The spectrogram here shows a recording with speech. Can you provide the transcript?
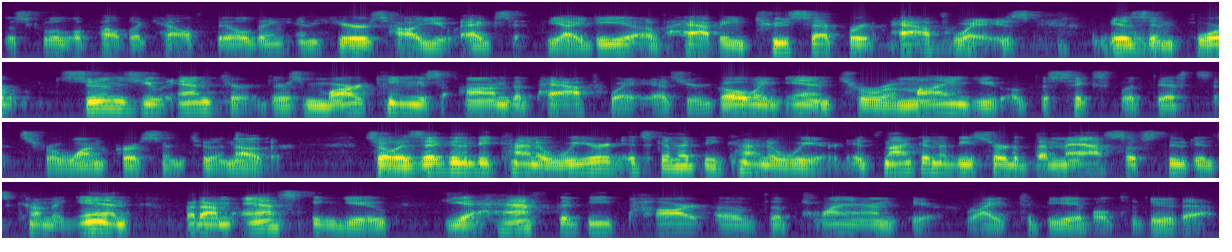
the School of Public Health building and here's how you exit. The idea of having two separate pathways is important. As soon as you enter, there's markings on the pathway as you're going in to remind you of the six foot distance for one person to another. So is it going to be kind of weird? It's going to be kind of weird. It's not going to be sort of the mass of students coming in, but I'm asking you you have to be part of the plan here, right, to be able to do that.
